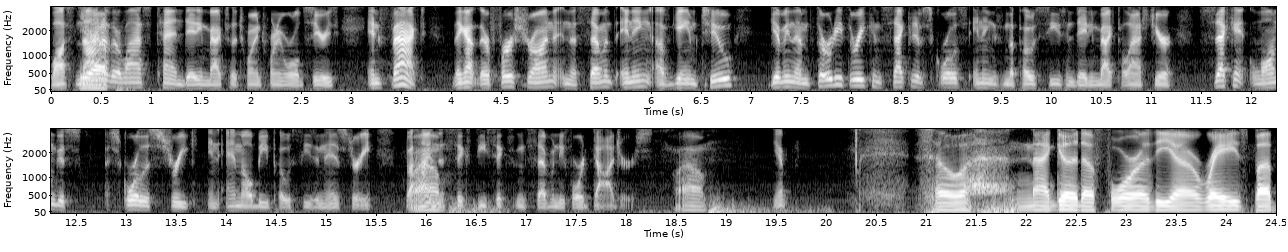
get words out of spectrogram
Lost nine Yeah. of their last ten, dating back to the 2020 World Series. In fact, they got their first run in the seventh inning of Game Two, giving them 33 consecutive scoreless innings in the postseason, dating back to last year. Second longest scoreless streak in MLB postseason history, behind Wow. the 66 and 74 Dodgers. Wow. Yep. So uh, not good uh, for the uh, Rays, but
